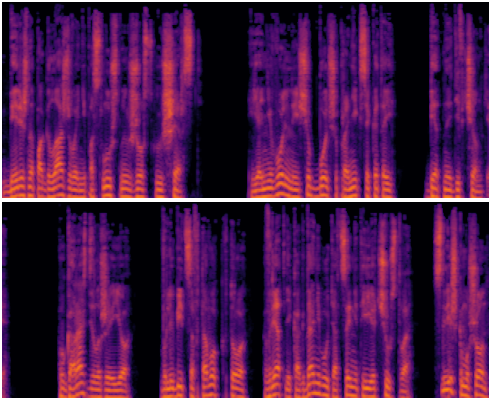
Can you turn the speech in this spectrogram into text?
бережно поглаживая непослушную жесткую шерсть. Я невольно еще больше проникся к этой бедной девчонке. Угораздило же ее влюбиться в того, кто вряд ли когда-нибудь оценит ее чувства. Слишком уж он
